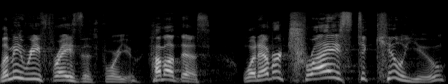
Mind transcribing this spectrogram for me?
let me rephrase this for you. How about this? Whatever tries to kill you,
